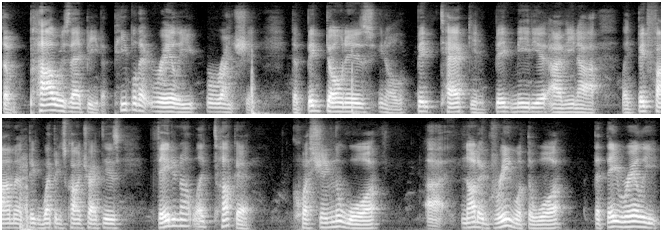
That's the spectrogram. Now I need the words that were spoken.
the powers that be, the people that really run shit the big donors, you know, big tech and big media, I mean, uh, like big pharma, big weapons contractors, they do not like Tucker questioning the war, uh, not agreeing with the war, that they really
